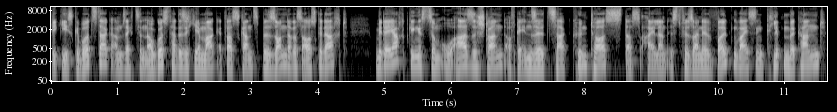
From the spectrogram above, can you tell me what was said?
Vickys Geburtstag am 16. August hatte sich ihr Mark etwas ganz Besonderes ausgedacht. Mit der Yacht ging es zum Oasestrand auf der Insel Zakynthos. Das Eiland ist für seine wolkenweißen Klippen bekannt.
